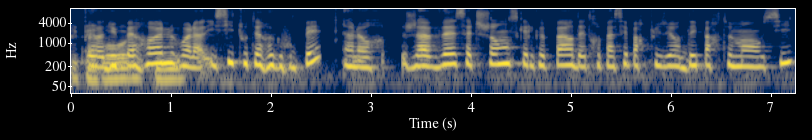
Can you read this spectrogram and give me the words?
du euh, payroll. Mhm. Voilà, ici tout est regroupé. Alors j'avais cette chance quelque part d'être passé par plusieurs départements aussi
